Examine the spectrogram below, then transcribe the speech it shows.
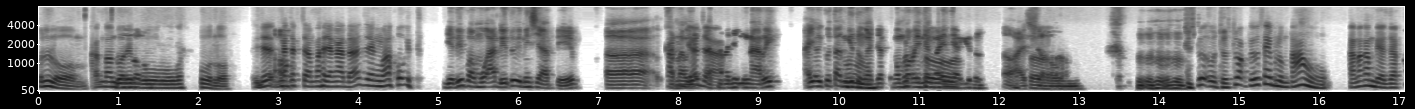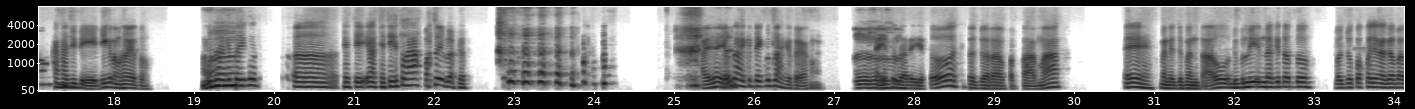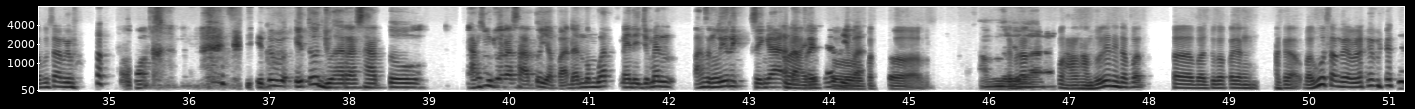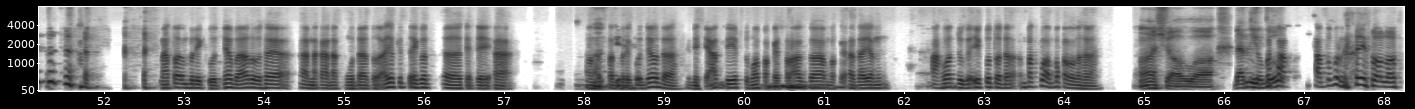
Belum, kan tahun belum. 2010. Ya, oh. ngajak jamaah yang ada aja yang mau itu. Jadi Pak Muad itu inisiatif, uh, karena lihat acaranya menarik, ayo ikutan gitu, hmm. gitu, ngajak ngomporin yang lainnya gitu. Oh, justru, justru waktu itu saya belum tahu, karena kan diajak Kang Haji Dedi kalau saya itu. Udah hmm. kita ikut uh, eh, CCI, ya CCI itu apa sih bilang. Akhirnya ya udah kita ikut lah gitu ya. Hmm. Nah itu dari itu kita juara pertama. Eh manajemen tahu dibeliin dah kita tuh baju koko yang agak bagusan gitu. Oh. itu itu juara satu langsung juara satu ya Pak dan membuat manajemen langsung lirik sehingga nah, ada apresiasi Pak. Betul. Alhamdulillah. Bilang, Wah alhamdulillah nih dapat uh, baju koko yang agak bagusan ya bilang. nah tahun berikutnya baru saya anak-anak muda tuh, ayo kita ikut uh, eh, CCA. Tahun okay. tahun berikutnya udah inisiatif, semua pakai seragam, pakai ada yang Ahwat juga ikut ada empat kelompok kalau nggak salah. Masya Allah. Dan Coba itu satu, satu pun yang lolos.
